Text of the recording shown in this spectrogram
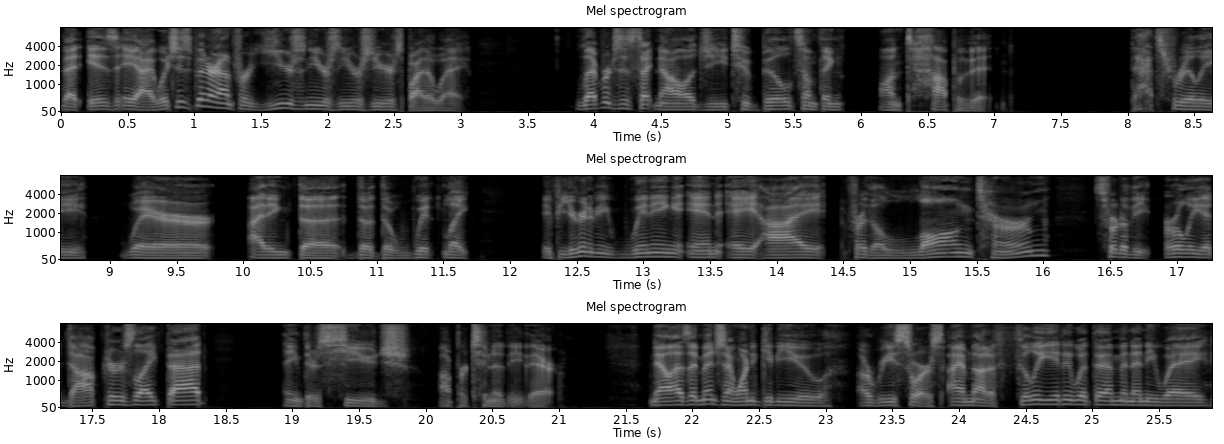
that is AI, which has been around for years and years and years and years, by the way. Leverage this technology to build something on top of it. That's really where I think the the the wit like if you're going to be winning in AI for the long term, sort of the early adopters like that, I think there's huge opportunity there. Now, as I mentioned, I want to give you a resource. I am not affiliated with them in any way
